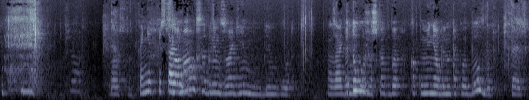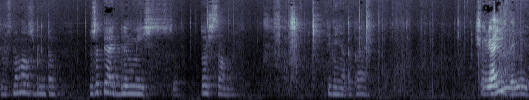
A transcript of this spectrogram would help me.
Все. Просто. Конец пистолета. Сломался, блин, за один, блин, год. За один Это год. ужас, как бы, как у меня, блин, такой был вот китайский. Он сломался, блин, там за пять, блин, месяцев. То же самое. Фигня такая. Что, реально,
